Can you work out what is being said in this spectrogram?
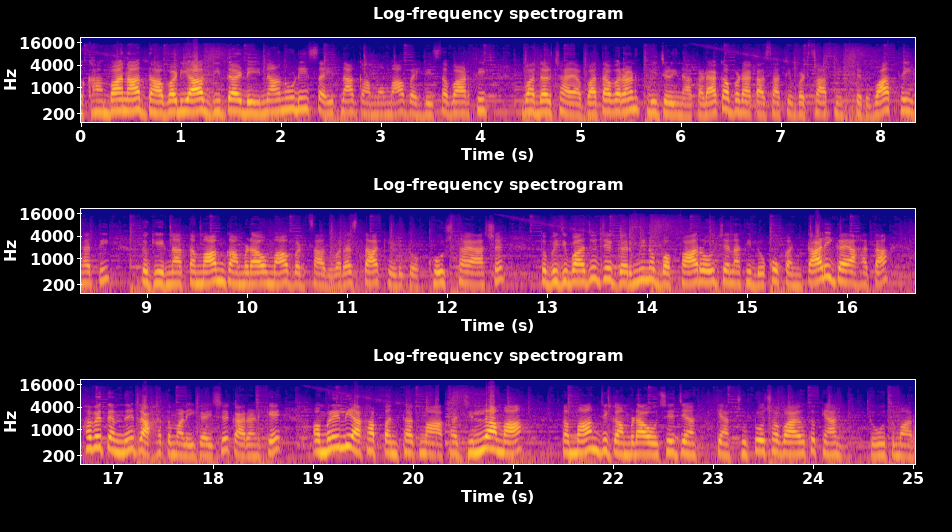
તો ખાંભાના ધાવડિયા ગીદરડી નાનુડી સહિતના ગામોમાં વહેલી સવારથી જ વાદળછાયા વાતાવરણ, વીજળીના કડાકા ભડાકા સાથે વરસાદની શરૂઆત થઈ હતી. તો ગીરના તમામ ગામડાઓમાં વરસાદ વરસતા ખેડૂતો ખુશ થયા છે. તો બીજી બાજુ જે ગરમીનો બફારો જેનાથી લોકો કંટાળી ગયા હતા, હવે તેમને રાહત મળી ગઈ છે. કારણ કે અમરેલી આખા પંથકમાં, આખા જિલ્લામાં તમામ જે ગામડાઓ છે, જ્યાં ક્યાંક છૂટો છવાયો, તો ક્યાંક ધોધમાર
